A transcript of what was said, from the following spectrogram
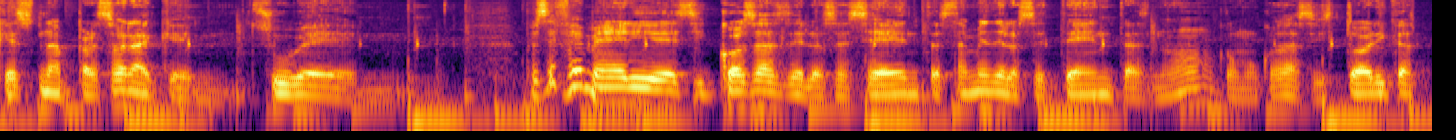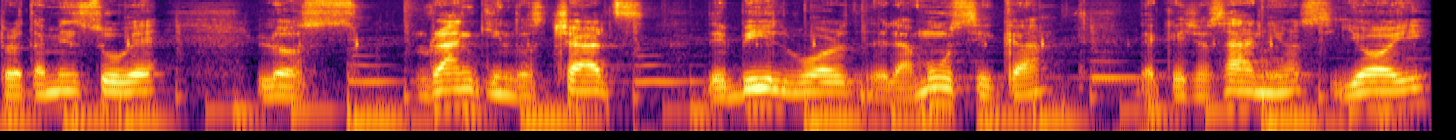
que es una persona que sube pues efemérides y cosas de los 60, también de los 70, ¿no? Como cosas históricas, pero también sube los rankings, los charts de Billboard, de la música de aquellos años. Y hoy,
